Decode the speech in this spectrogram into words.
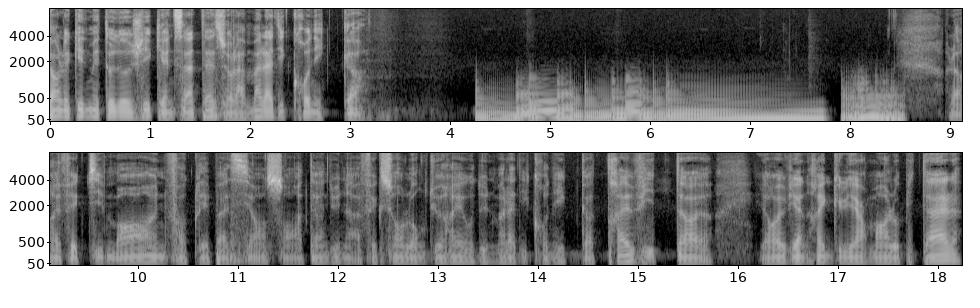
Dans le guide méthodologique, il y a une synthèse sur la maladie chronique. Alors effectivement, une fois que les patients sont atteints d'une affection longue durée ou d'une maladie chronique, très vite, euh, ils reviennent régulièrement à l'hôpital.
